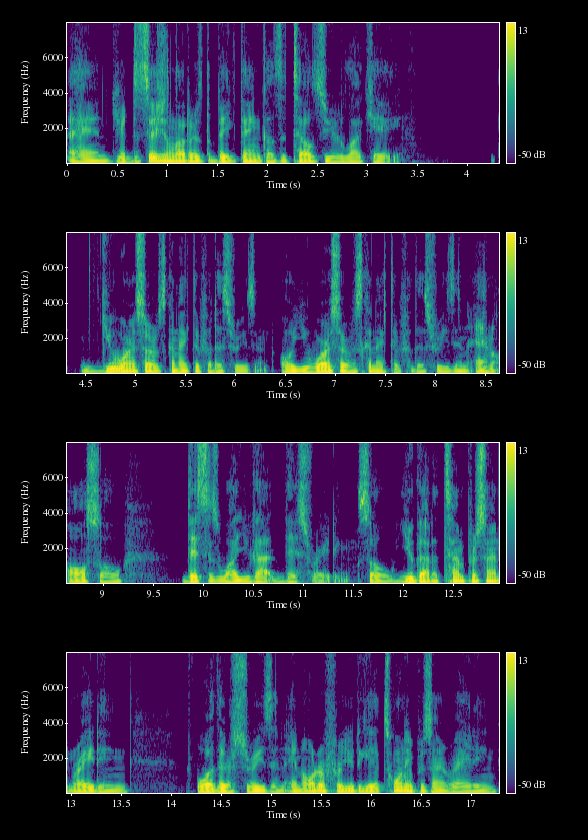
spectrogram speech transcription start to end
And your decision letter is the big thing because it tells you like, hey, you weren't service connected for this reason, or you were service connected for this reason, and also this is why you got this rating. So you got a 10% rating for this reason. In order for you to get 20% rating,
